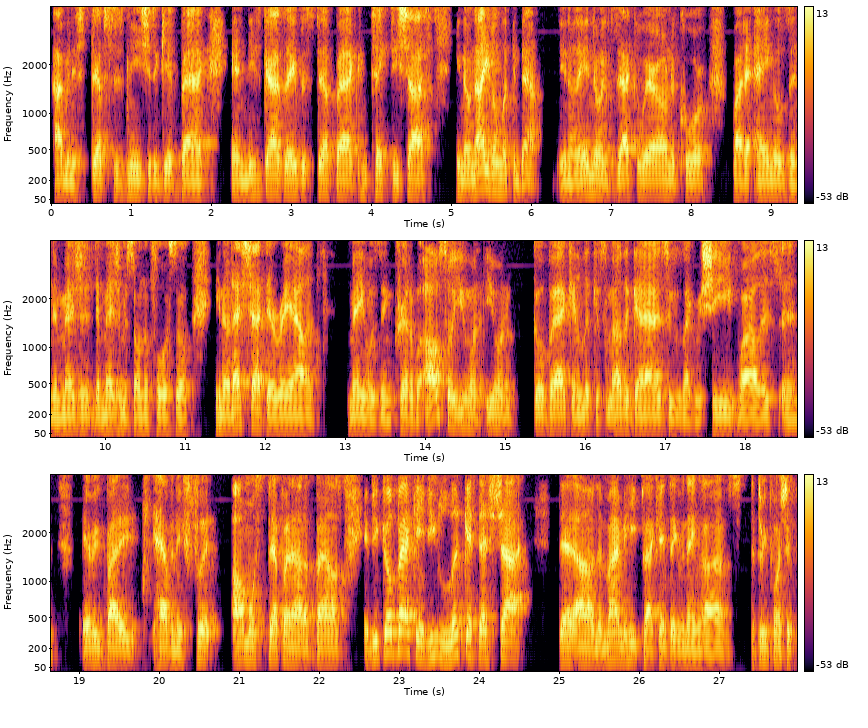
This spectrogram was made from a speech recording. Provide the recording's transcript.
how many steps it needs you to get back. And these guys are able to step back and take these shots, you know, not even looking down. You know, they know exactly where on the court by the angles and the measure, the measurements on the floor. So, you know, that shot that Ray Allen made was incredible. Also, you want you want to go back and look at some other guys who like Rasheed Wallace and everybody having a foot almost stepping out of bounds. If you go back and if you look at that shot that uh, the Miami Heat play. I can't think of the name. Uh, the three point shoot.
